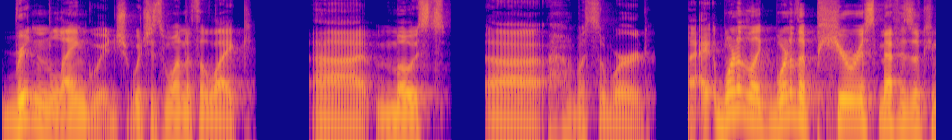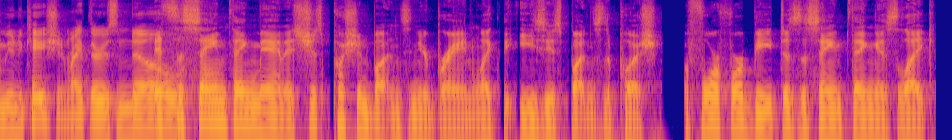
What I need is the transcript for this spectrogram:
written language, which is one of the like uh, most uh, what's the word? I- One of the, like one of the purest methods of communication, right? There is no It's the same thing, man. It's just pushing buttons in your brain, like the easiest buttons to push. A 4/4 beat does the same thing as like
